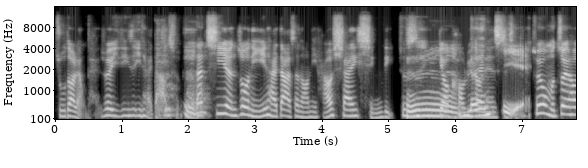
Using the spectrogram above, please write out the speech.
租到两台，所以一定是一台大车。嗯但七人座你一台大车，然后你还要塞行李，就是要考虑到这件事。所以我们最后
